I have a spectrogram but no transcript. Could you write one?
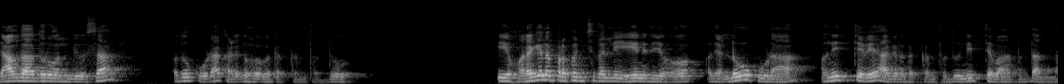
ಯಾವುದಾದರೂ ಒಂದು ದಿವಸ ಅದು ಕೂಡ ಕಳೆದು ಹೋಗತಕ್ಕಂಥದ್ದು. ಈ ಹೊರಗಿನ ಪ್ರಪಂಚದಲ್ಲಿ ಏನಿದೆಯೋ ಅದೆಲ್ಲವೂ ಕೂಡ ಅನಿತ್ಯವೇ ಆಗಿರತಕ್ಕಂಥದ್ದು, ನಿತ್ಯವಾದದ್ದಲ್ಲ.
